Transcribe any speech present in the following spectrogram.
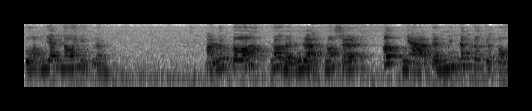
Tôi không dám nói gì lên mà lúc đó nó định là nó sẽ cất nhà ở trên miếng đất đó cho tôi.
